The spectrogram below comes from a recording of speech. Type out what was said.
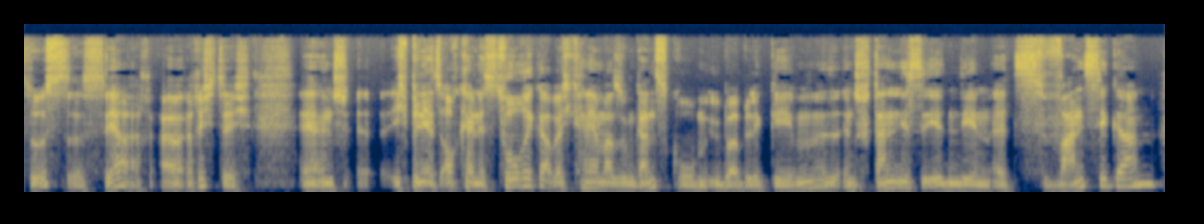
So ist es, ja, äh, richtig. Äh, ich bin jetzt auch kein Historiker, aber ich kann ja mal so einen ganz groben Überblick geben. Entstanden ist in den 20ern äh,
